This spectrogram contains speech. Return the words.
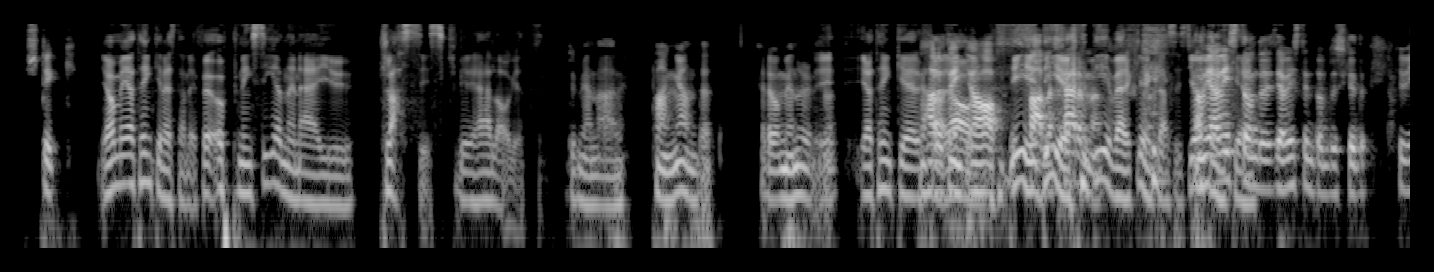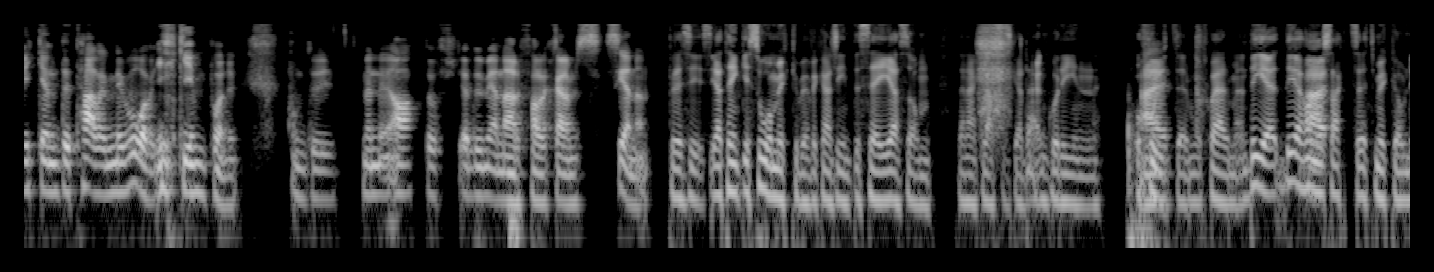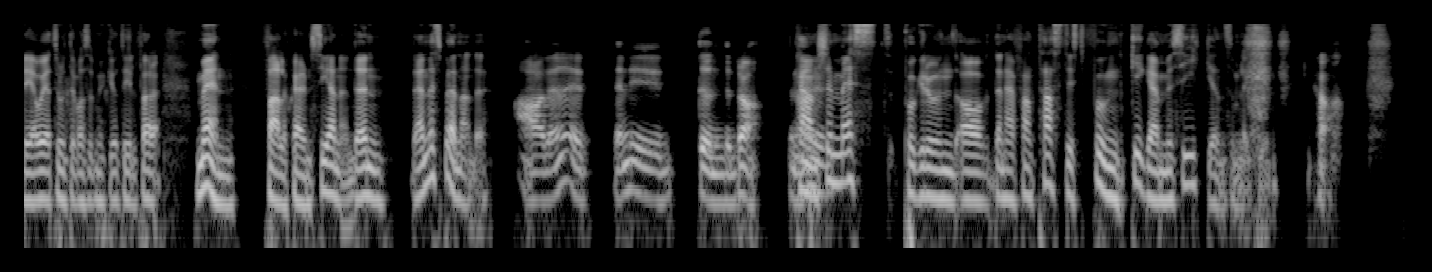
styck. Ja, men jag tänker nästan det, för öppningsscenen är ju klassisk vid det här laget. Du menar pangandet? Eller vad menar du? Jag tänker... Jag hade fa- tänkt, jaha, det, är, det, är, det är verkligen klassiskt. Jag, Jag, jag, tänker, visste om du, jag visste inte om du skulle, vilken detaljnivå vi gick in på nu. Om du, men ja, då, ja du menar fallskärmsscenen. Precis. Jag tänker så mycket behöver kanske inte säga som den här klassiska där han går in och Nej. skjuter mot skärmen. Det, det har Nej. nog sagts rätt mycket om det och jag tror inte det var så mycket att tillföra. Men fallskärmscenen, den, den är spännande. Ja, den är, den är ju dunderbra. Den Kanske ju- mest på grund av den här fantastiskt funkiga musiken som läggs in. Ja.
